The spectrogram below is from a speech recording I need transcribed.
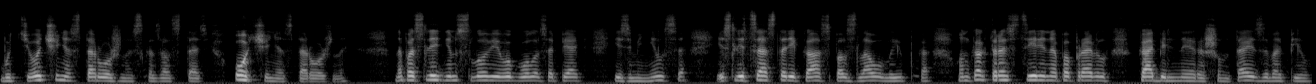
Будьте очень осторожны сказал стась. Очень осторожны. На последнем слове его голос опять изменился и с лица старика сползла улыбка. Он как то растерянно поправил кабельные расшунта и завопил.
